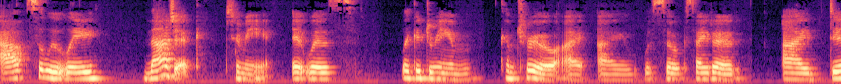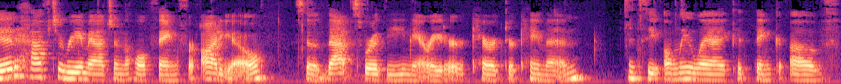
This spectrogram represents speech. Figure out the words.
absolutely magic to me. It was like a dream come true. I, I was so excited. I did have to reimagine the whole thing for audio, so that's where the narrator character came in. It's the only way I could think of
